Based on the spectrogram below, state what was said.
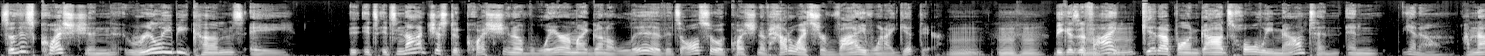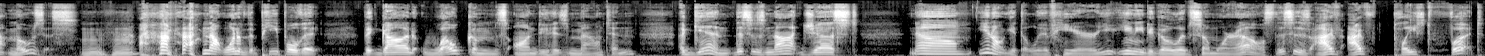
So this question really becomes a it's it's not just a question of where am I going to live. It's also a question of how do I survive when I get there. Mm, mm-hmm, because if I get up on God's holy mountain and you know I'm not Moses, I'm, not, I'm not one of the people that that God welcomes onto His mountain. Again, this is not just no, you don't get to live here. You you need to go live somewhere else. This is I've I've placed foot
